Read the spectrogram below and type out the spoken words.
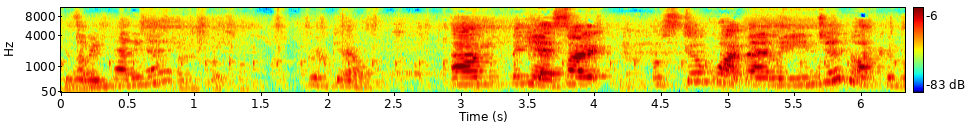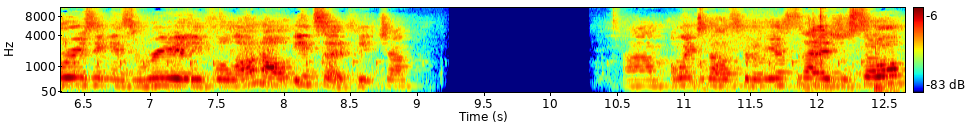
because I've been patting it. Good girl. Um, but yeah, so I'm still quite badly injured, like the bruising is really full on. I'll insert a picture. Um, I went to the hospital yesterday, as you saw,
